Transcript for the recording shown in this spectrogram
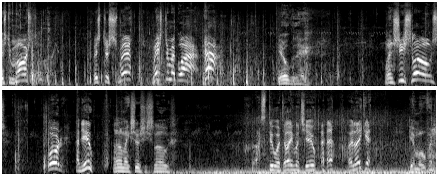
Mr. Marston, Mr. Smith, Mr. Macguire. Ha! Get over there. When she slows, order. And you? I'm gonna make sure she slows. Let's do or die with you. I like it. Get moving.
